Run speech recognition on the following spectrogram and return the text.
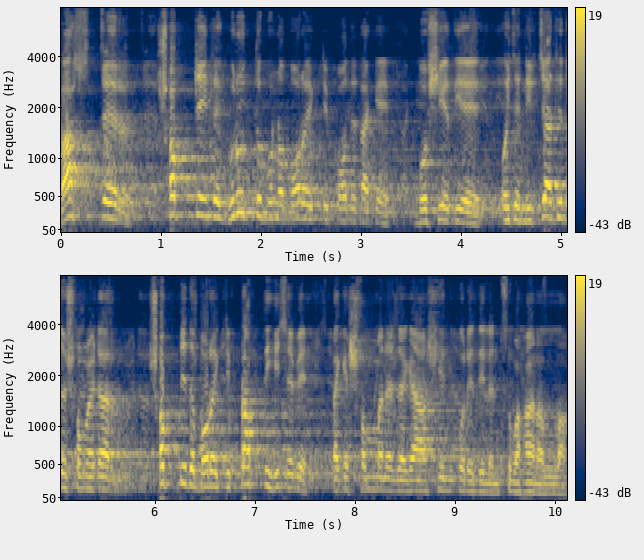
রাষ্ট্রের সবচেয়ে গুরুত্বপূর্ণ বড় একটি পদে তাকে বসিয়ে দিয়ে ওই যে নির্যাতিত সময়টার সবচেয়ে বড় একটি প্রাপ্তি হিসেবে তাকে সম্মানের জায়গায় আসীন করে দিলেন সুবাহান আল্লাহ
